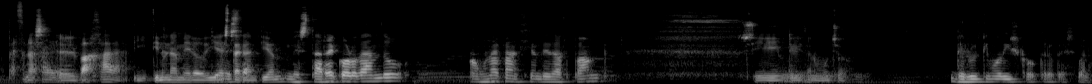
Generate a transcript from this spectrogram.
Me parece una salvajada y tiene una melodía Me esta está- canción. Me está recordando a una canción de Daft Punk Sí, utilizan mucho. del último disco, creo que es. Bueno,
